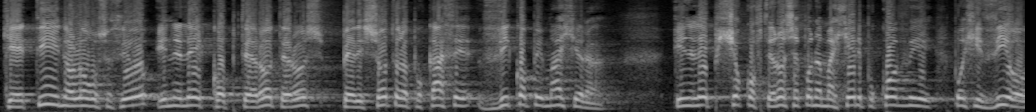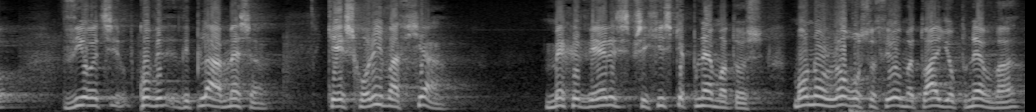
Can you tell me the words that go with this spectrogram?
Και τι είναι ο Λόγος του Θεού, είναι λέει κοπτερότερος περισσότερο από κάθε δίκοπη μάχαιρα. Είναι λέει πιο κοφτερός από ένα μαχαίρι που κόβει, που έχει δύο, δύο έτσι, κόβει διπλά μέσα και εισχωρεί βαθιά μέχρι διαίρεση ψυχής και πνεύματος. Μόνο ο Λόγος του Θεού με το Άγιο Πνεύμα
